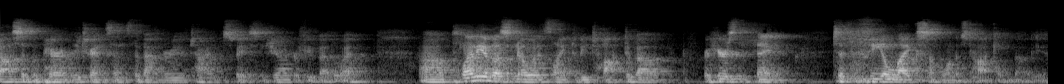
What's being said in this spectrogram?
Gossip apparently transcends the boundary of time, space, and geography, by the way. Uh, plenty of us know what it's like to be talked about, or here's the thing to feel like someone is talking about you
